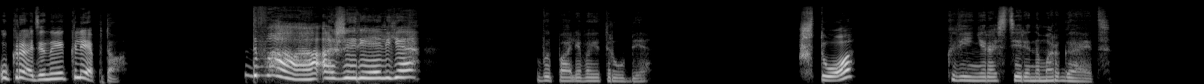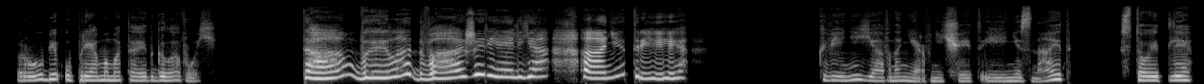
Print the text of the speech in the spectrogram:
украденные Клепто?» «Два ожерелья», — выпаливает Руби. «Что?» Квинни растерянно моргает. Руби упрямо мотает головой. «Там было два ожерелья, а не три». Квинни явно нервничает и не знает, стоит ли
